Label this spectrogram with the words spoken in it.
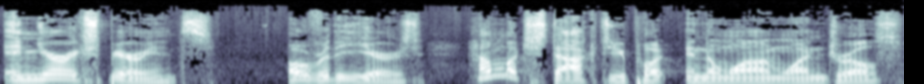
in your experience over the years, how much stock do you put in the one on one drills?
